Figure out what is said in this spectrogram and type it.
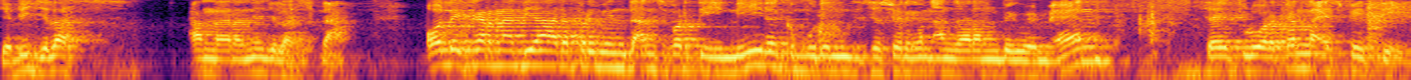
Jadi jelas, anggarannya jelas. Nah, oleh karena dia ada permintaan seperti ini dan kemudian disesuaikan dengan anggaran BUMN, saya keluarkanlah SPT.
